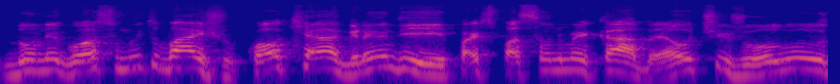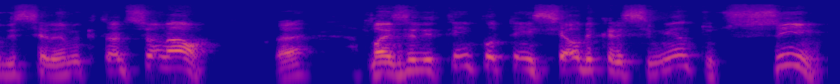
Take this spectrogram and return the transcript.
do negócio muito baixo. Qual que é a grande participação do mercado? É o tijolo de cerâmica tradicional. Né? Mas ele tem potencial de crescimento? Sim.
